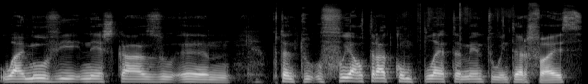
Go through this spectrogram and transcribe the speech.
O iMovie, neste caso, um, ehm, Portanto, foi alterado completamente o interface,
